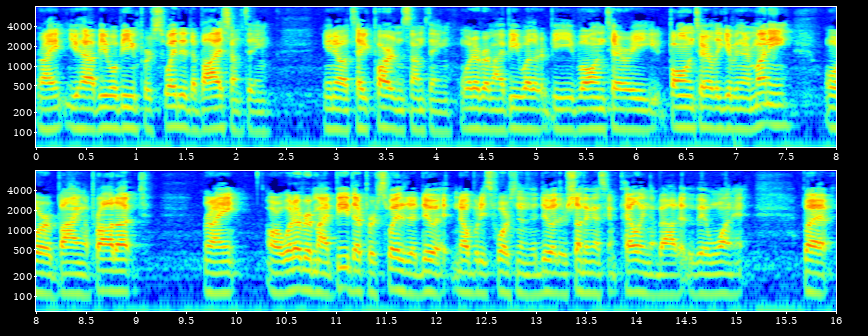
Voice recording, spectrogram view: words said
right? You have people being persuaded to buy something, you know, take part in something, whatever it might be, whether it be voluntary, voluntarily giving their money or buying a product, right? Or whatever it might be, they're persuaded to do it. Nobody's forcing them to do it. There's something that's compelling about it that they want it. But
